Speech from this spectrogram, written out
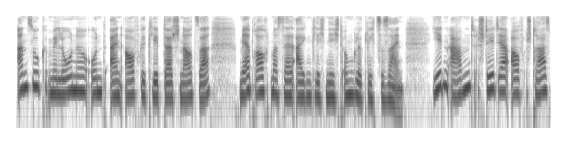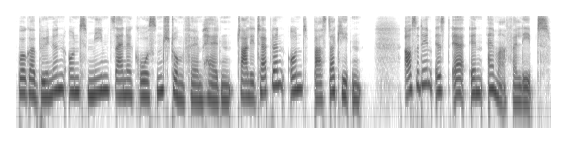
Anzug, Melone und ein aufgeklebter Schnauzer. Mehr braucht Marcel eigentlich nicht, um glücklich zu sein. Jeden Abend steht er auf Straßburger Bühnen und mimt seine großen Stummfilmhelden Charlie Chaplin und Buster Keaton. Außerdem ist er in Emma verliebt.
